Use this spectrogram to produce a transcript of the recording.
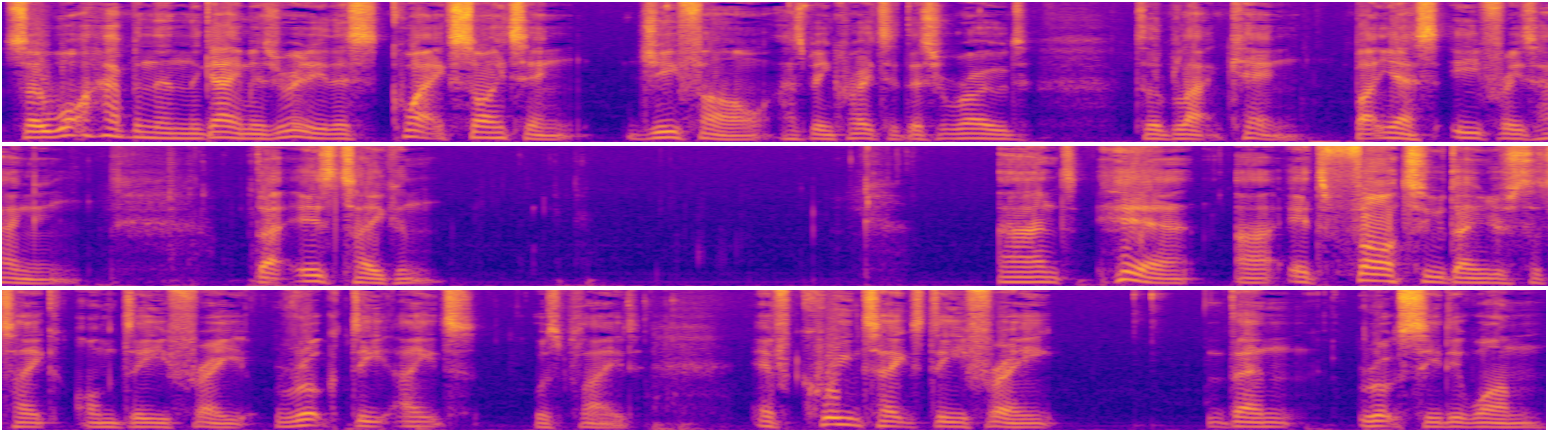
So what happened in the game is really this quite exciting g file has been created, this road to the black king. But yes, e3 is hanging. That is taken. And here, uh, it's far too dangerous to take on d3. Rook d8 was played. If queen takes d3, then rook cd1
